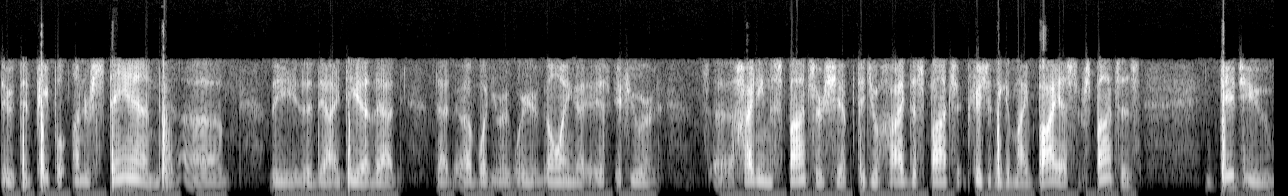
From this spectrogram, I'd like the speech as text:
do, did people understand uh, the, the the idea that that of what you're where you're going? If, if you were uh, hiding the sponsorship, did you hide the sponsor because you think it might bias responses? Did you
